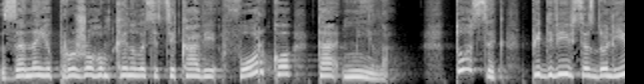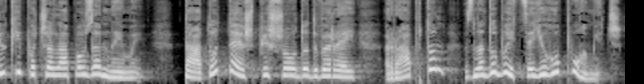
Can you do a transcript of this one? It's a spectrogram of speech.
За нею прожогом кинулися цікаві Форко та Міла. Тосик підвівся з долівки і почалапав за ними. Тато теж пішов до дверей, раптом знадобиться його поміч.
